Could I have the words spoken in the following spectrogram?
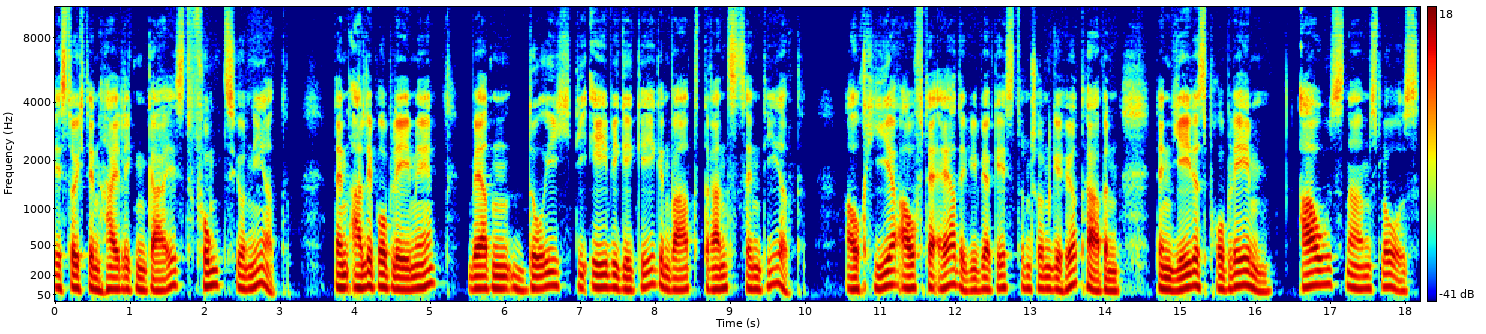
es durch den Heiligen Geist funktioniert. Denn alle Probleme werden durch die ewige Gegenwart transzendiert. Auch hier auf der Erde, wie wir gestern schon gehört haben. Denn jedes Problem, ausnahmslos,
